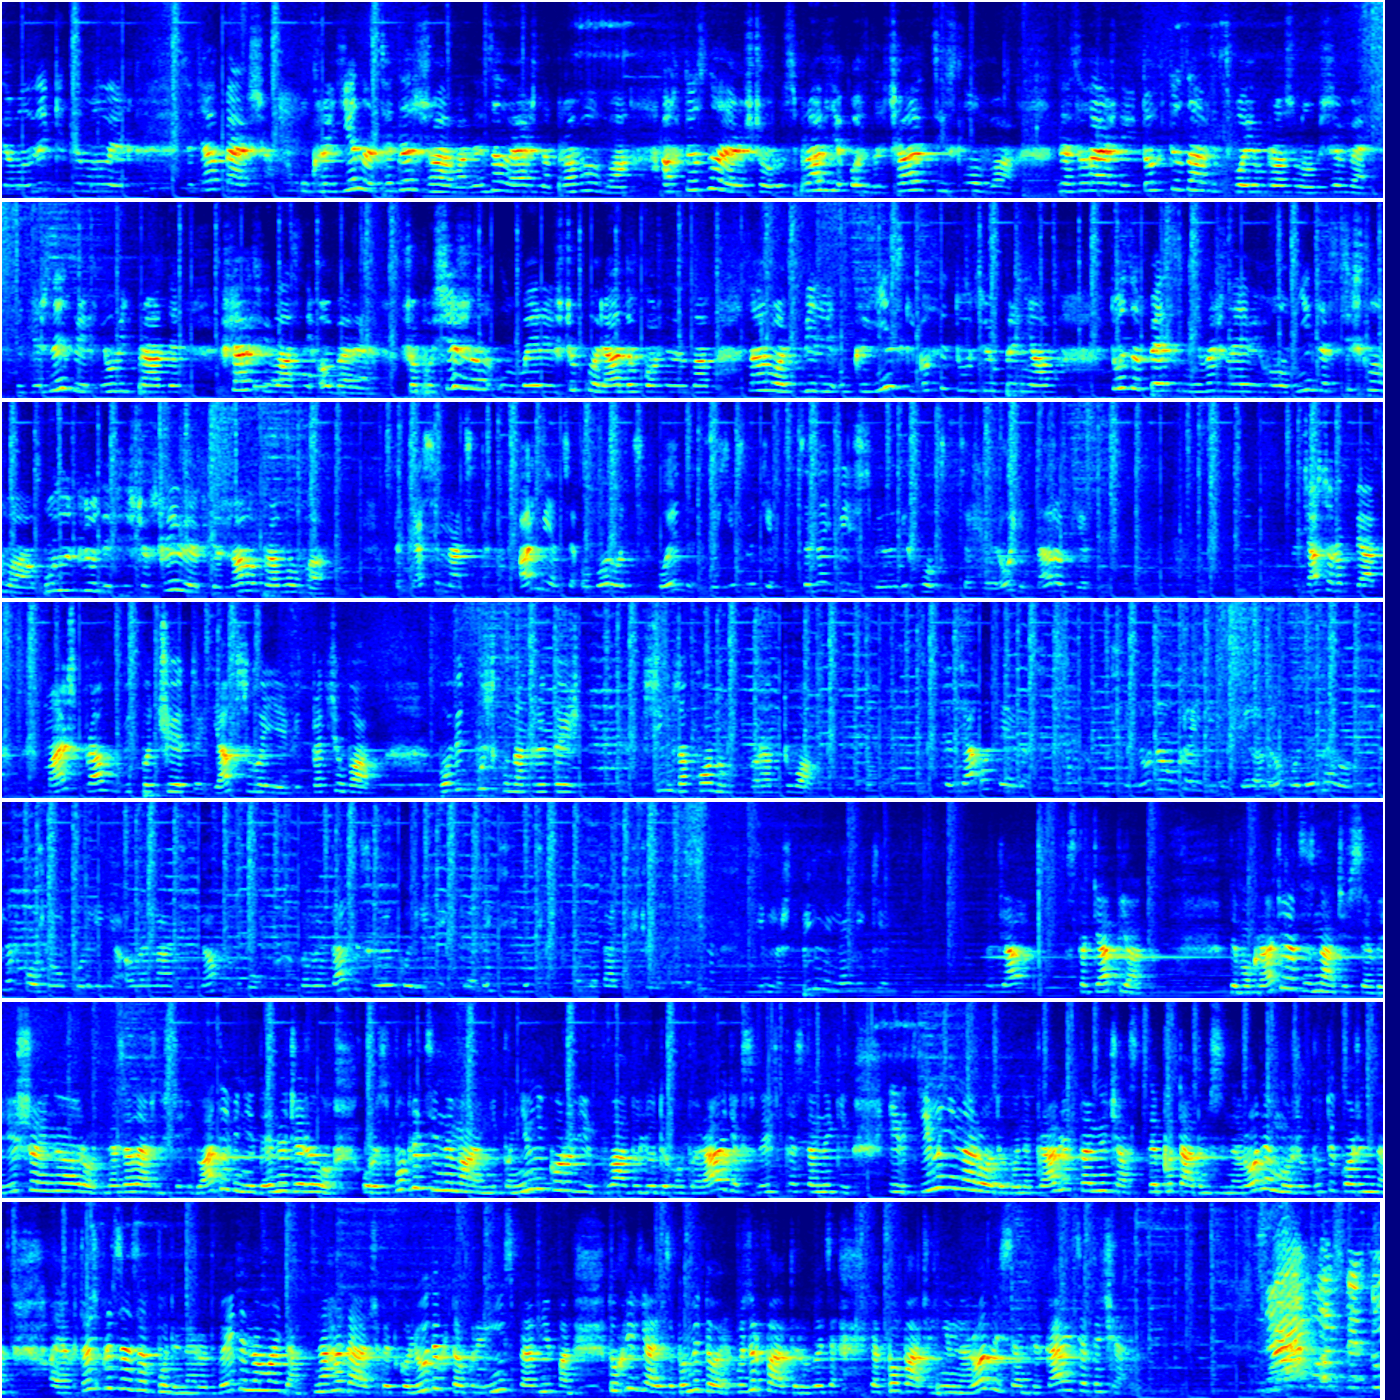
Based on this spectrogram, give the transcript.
для великих, для малих. Стаття перша. Україна це держава, незалежна, правова. А хто знає, що справді означають ці слова? Незалежний той, хто завжди своїм розумом живе, відіжни брехню від правди, шлях свій власний обере, щоб усі жили у мирі, щоб порядок кожен знав. Народ вільний український конституцію прийняв. Тут записані важливі, головні для всіх слова. Будуть люди всі щасливі, як держава правова. Стаття 17. Армія це оборонці, воїни, захисники. Це найбільш сміливі хлопці, це герої на роки. Стаття 45. Маєш право відпочити, як своє відпрацював, бо відпустку на три тижні всім законом гарантував. Стаття 11. Люди України всі разом один народ, їх не в кожного коріння, але нації нам Бог. Пам'ятати своє коріння і традиції батьків. пам'ятати, що Україна їм наш спільний на віки. Стаття, стаття 5. Демократія це значить все вирішує народ, незалежності і влади він єдине джерело. У республіці немає ні панів, ні королів. Владу люди обирають як своїх представників. І від імені народу вони правлять певний час. Депутатом всенародним може бути кожен з нас. А як хтось про це забуде, народ вийде на майдан. Нагадають швидко люди, хто в країні справжній пан. Тухлі яйця, помідори, узурпатори в. Як побачить гнів народний, сам злякається втече. України!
